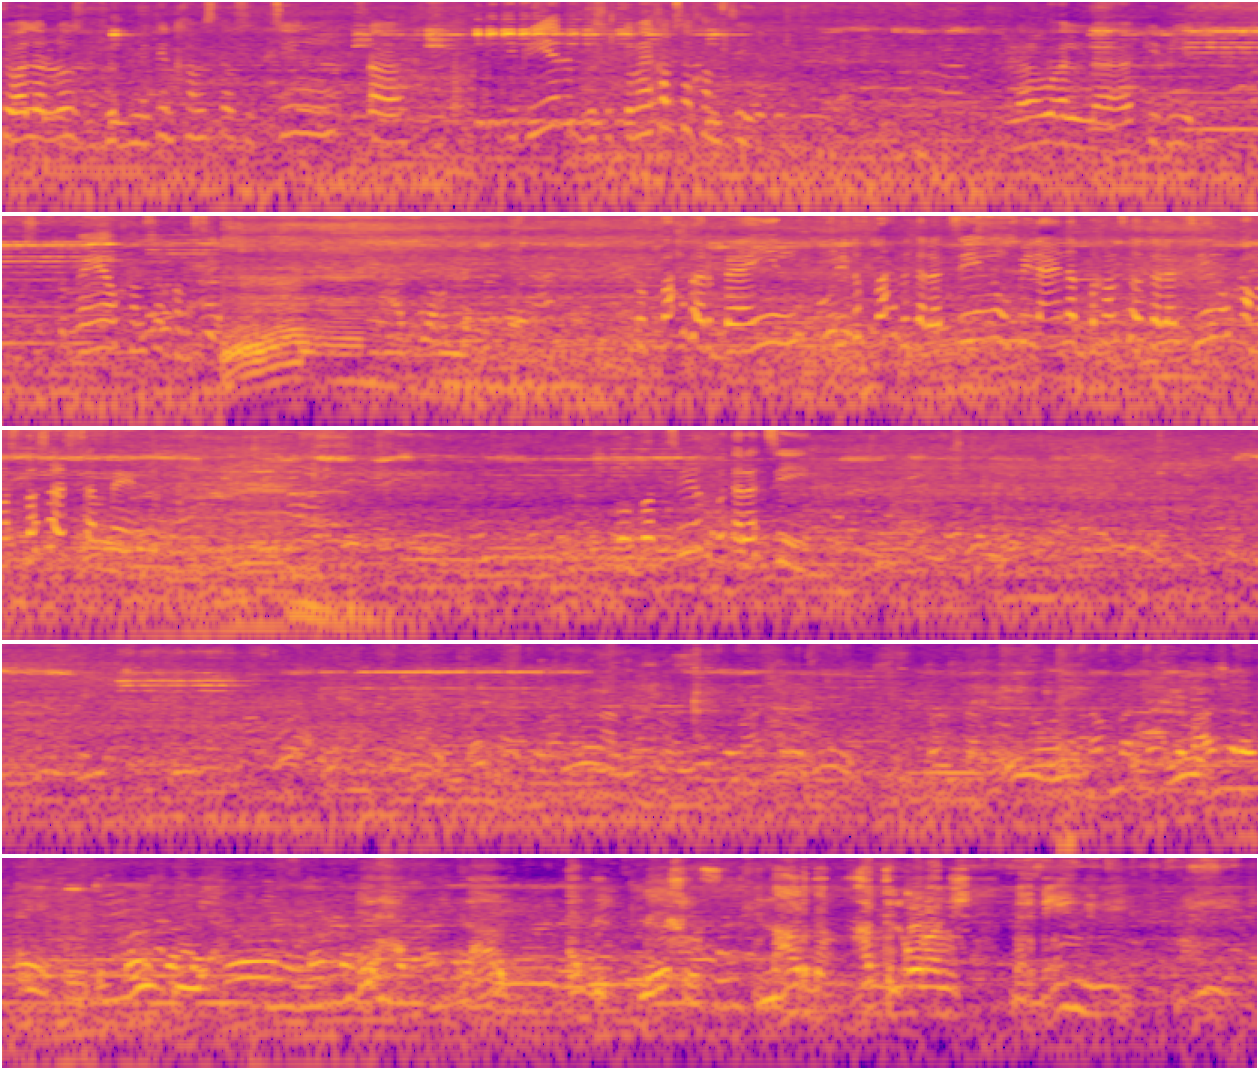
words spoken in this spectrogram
شوال الرز ب 265 آه، كبير ب 655 اللي هو الكبير 655 تفاح ب 40 في تفاح ب 30 وفي العنب ب 35 و15 الشمام والبطيخ ب 30 الحق العرض قبل ما يخلص. النهارده خدت الأورنج ب 40 جنيه.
